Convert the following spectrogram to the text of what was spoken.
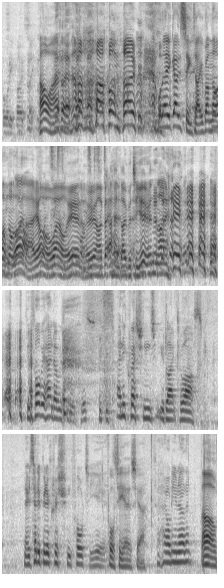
45 seconds. Oh, I haven't. oh, no. Well, there you go, see, Dave. I'm not, I'm not Oh, wow. like that. Oh, well, you know, I better hand over to you, didn't I? Before we hand over to Lukas, any questions you'd like to ask? Now, you said you've been a Christian 40 years. 40 years, yeah. So how old are you now then? Oh,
